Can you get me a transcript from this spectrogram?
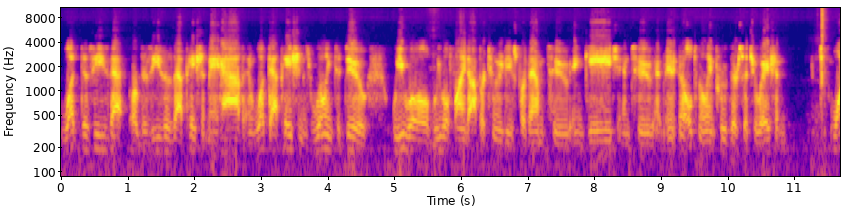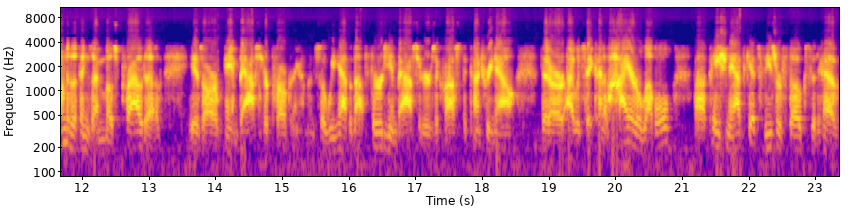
what disease that or diseases that patient may have, and what that patient is willing to do, we will we will find opportunities for them to engage and to and ultimately improve their situation one of the things I'm most proud of is our ambassador program. And so we have about 30 ambassadors across the country now that are, I would say, kind of higher level uh, patient advocates. These are folks that have,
